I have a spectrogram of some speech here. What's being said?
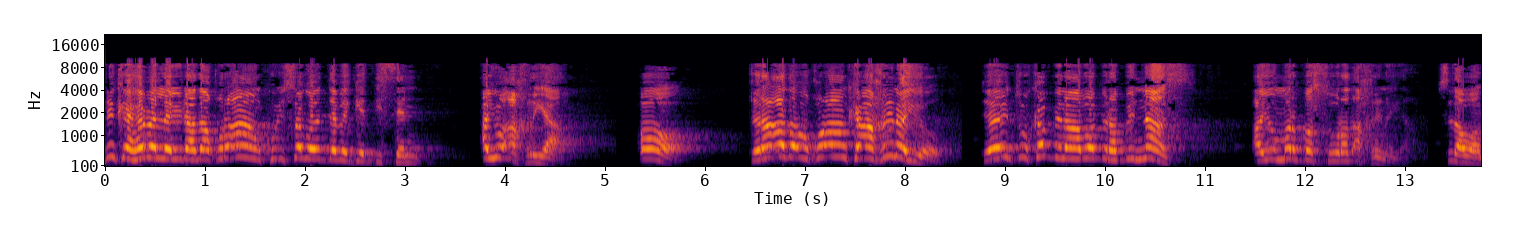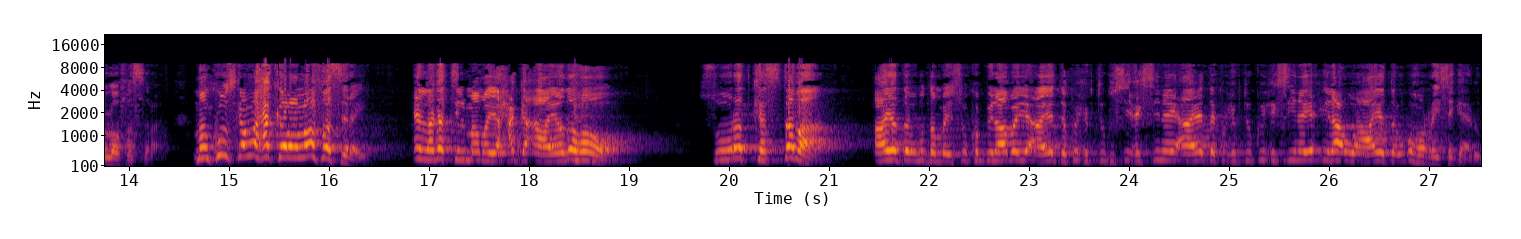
ninka hebel la yidhahdaa qur'aanku isagoo dabagedisan ayuu akhriyaa. Oo qiraa'ada uu qur'aanka akhrinayo dee intuu ka bilaabo birabbinnaas ayuu marba suurad akhrinaya sidaa waa loo fasiray. Mankuuska waxaa kaloo loo fasiray in laga tilmaamayo xagga aayadahoo suurad kastaba aayadda ugu dambaysuu ku bilaabayo aayadda ku xigtuu ku sii xigsinaya aayadda ku xigtuu ku xigsiinaya ilaa uu aayadda ugu horraysa gaadho.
